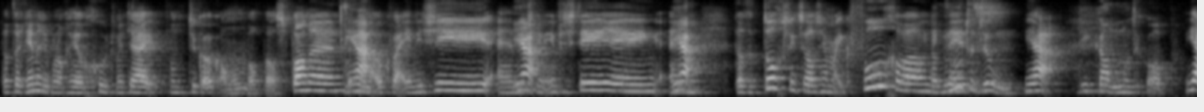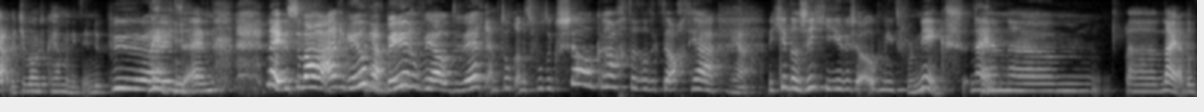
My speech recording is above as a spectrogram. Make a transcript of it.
Dat herinner ik me nog heel goed, want jij vond het natuurlijk ook allemaal wel, wel spannend. Ja. En ook qua energie en misschien investering. En. Dat het toch zoiets was, ja, maar ik voel gewoon dat ik dit... moet het doen. Ja. Die kant moet ik op. Ja, want je woont ook helemaal niet in de buurt. Nee. En, nee, dus er waren eigenlijk heel Ja. veel beren voor jou op de weg. En toch, en dat vond ik zo krachtig dat ik dacht, ja, Ja. Weet je, dan zit je hier dus ook niet voor niks. Nee. En um, uh, nou ja, dat,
